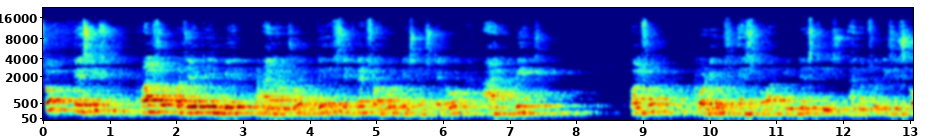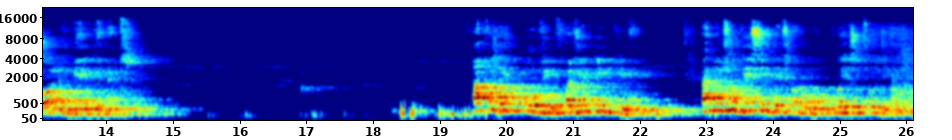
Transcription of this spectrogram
So testis also present in male and also the secret hormone testosterone and which also produce sperm in testes and also this is called male gametes. After that ovary present in female and also this secret hormone oestrogen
